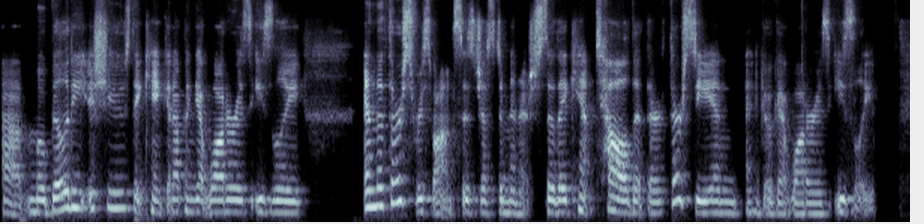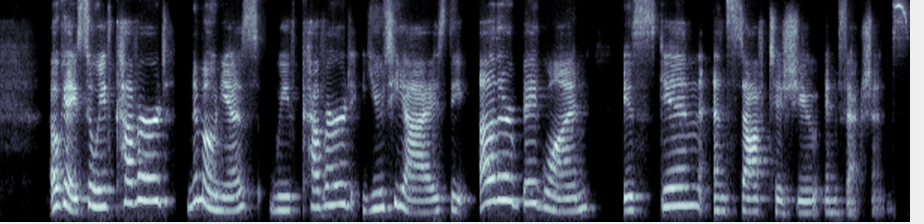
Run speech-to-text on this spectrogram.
uh, mobility issues. They can't get up and get water as easily. And the thirst response is just diminished. So they can't tell that they're thirsty and, and go get water as easily. Okay, so we've covered pneumonias, we've covered UTIs. The other big one is skin and soft tissue infections.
